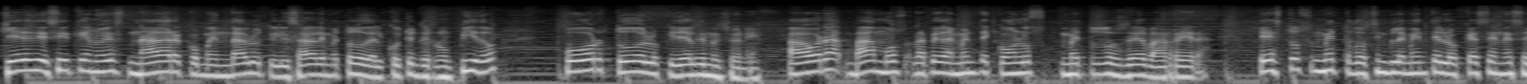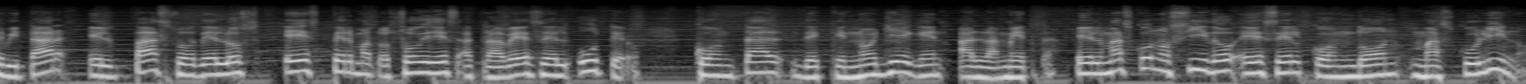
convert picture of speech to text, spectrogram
Quiere decir que no es nada recomendable utilizar el método del coche interrumpido por todo lo que ya les mencioné. Ahora vamos rápidamente con los métodos de barrera. Estos métodos simplemente lo que hacen es evitar el paso de los espermatozoides a través del útero con tal de que no lleguen a la meta. El más conocido es el condón masculino,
